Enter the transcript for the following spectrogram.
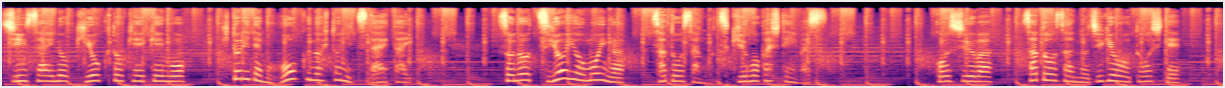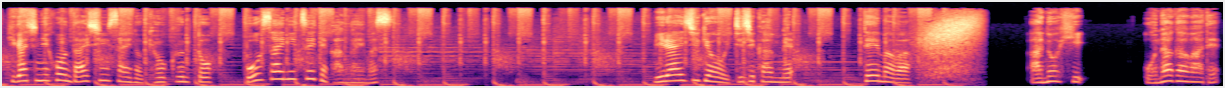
震災の記憶と経験を一人でも多くの人に伝えたい。その強い思いが佐藤さんを突き動かしています。今週は佐藤さんの事業を通して東日本大震災の教訓と防災について考えます。未来事業1時間目。テーマはあの日女川で。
